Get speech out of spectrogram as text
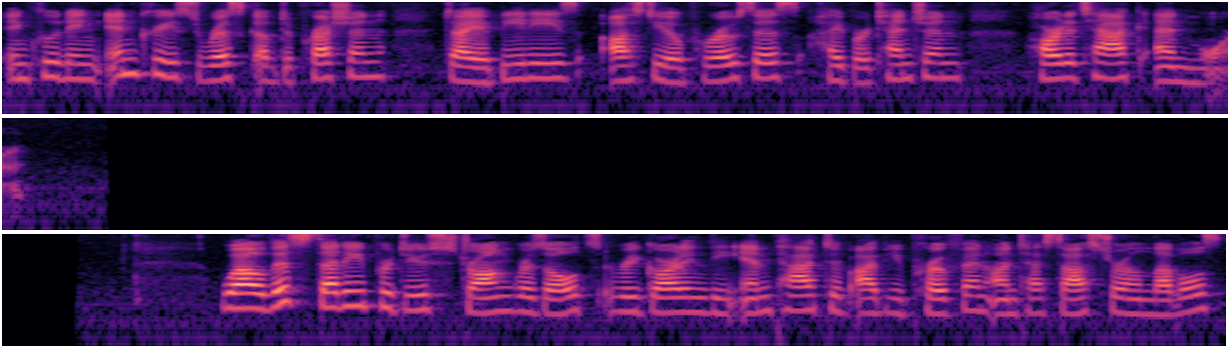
including increased risk of depression, diabetes, osteoporosis, hypertension, heart attack, and more. While this study produced strong results regarding the impact of ibuprofen on testosterone levels,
